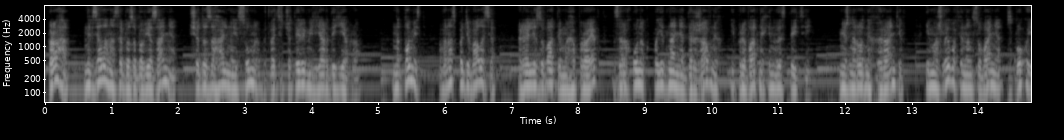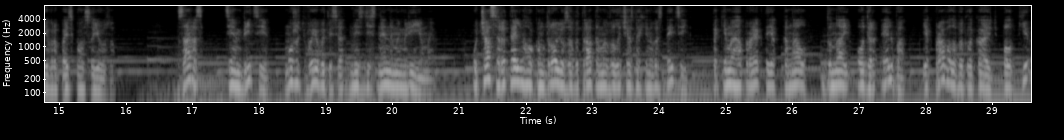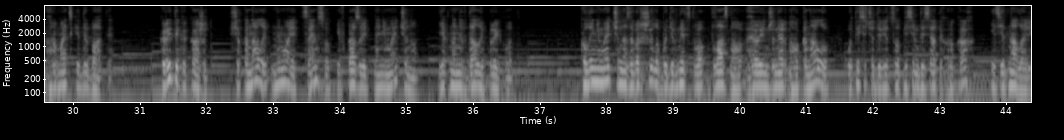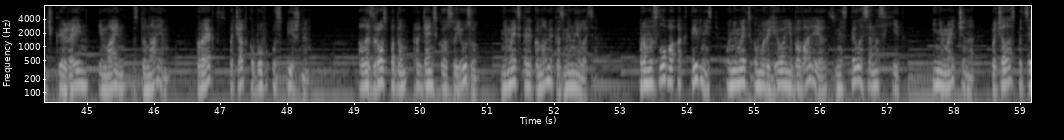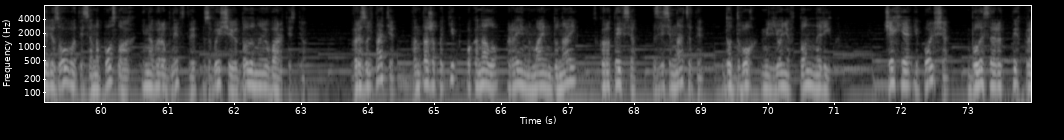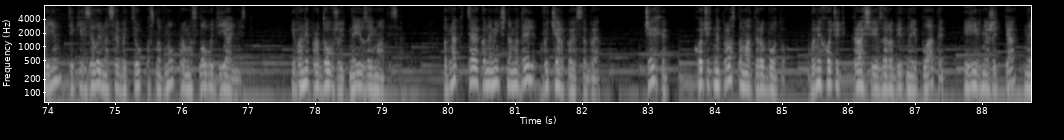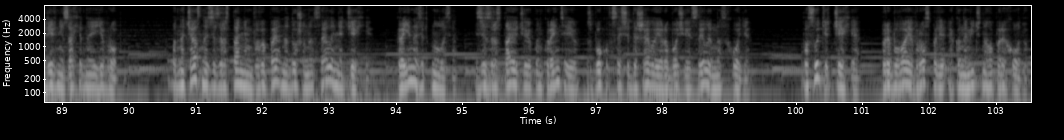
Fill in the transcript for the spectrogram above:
Прага не взяла на себе зобов'язання щодо загальної суми в 24 мільярди євро. Натомість вона сподівалася реалізувати мегапроект за рахунок поєднання державних і приватних інвестицій, міжнародних грантів і можливо фінансування з боку Європейського Союзу. Зараз ці амбіції можуть виявитися нездійсненними мріями. У час ретельного контролю за витратами величезних інвестицій такі мегапроекти, як канал Дунай Одер Ельба, як правило, викликають палкі громадські дебати. Критики кажуть, що канали не мають сенсу і вказують на Німеччину як на невдалий приклад. Коли Німеччина завершила будівництво власного геоінженерного каналу у 1980-х роках і з'єднала річки Рейн і Майн з Дунаєм, проект спочатку був успішним. Але з розпадом Радянського Союзу німецька економіка змінилася. Промислова активність у німецькому регіоні Баварія змістилася на схід, і Німеччина почала спеціалізовуватися на послугах і на виробництві з вищою доданою вартістю. В результаті вантажопотік по каналу Рейн-Майн-Дунай скоротився з 18 до 2 мільйонів тонн на рік. Чехія і Польща були серед тих країн, які взяли на себе цю основну промислову діяльність, і вони продовжують нею займатися. Однак ця економічна модель вичерпує себе. Чехи хочуть не просто мати роботу, вони хочуть кращої заробітної плати і рівня життя на рівні Західної Європи. Одночасно зі зростанням ВВП на душу населення Чехії країна зіткнулася зі зростаючою конкуренцією з боку все ще дешевої робочої сили на сході. По суті, Чехія перебуває в розпалі економічного переходу.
